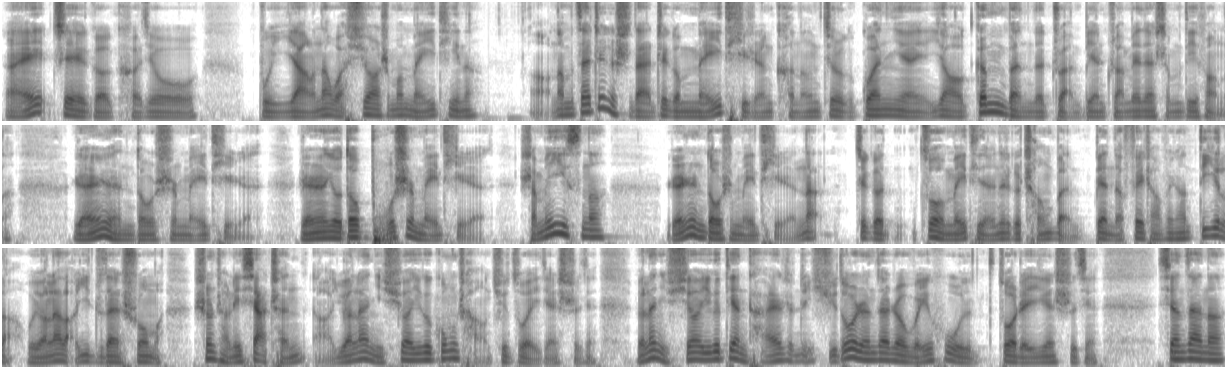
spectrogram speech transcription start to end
哎，这个可就不一样了。那我需要什么媒体呢？啊，那么在这个时代，这个媒体人可能这个观念要根本的转变，转变在什么地方呢？人人都是媒体人，人人又都不是媒体人，什么意思呢？人人都是媒体人，那这个做媒体人的这个成本变得非常非常低了。我原来老一直在说嘛，生产力下沉啊，原来你需要一个工厂去做一件事情，原来你需要一个电台，许多人在这维护做这一件事情，现在呢？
